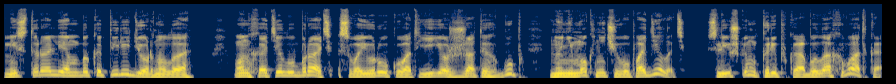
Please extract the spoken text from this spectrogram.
Мистера Лембока передернула. Он хотел убрать свою руку от ее сжатых губ, но не мог ничего поделать. Слишком крепка была хватка.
